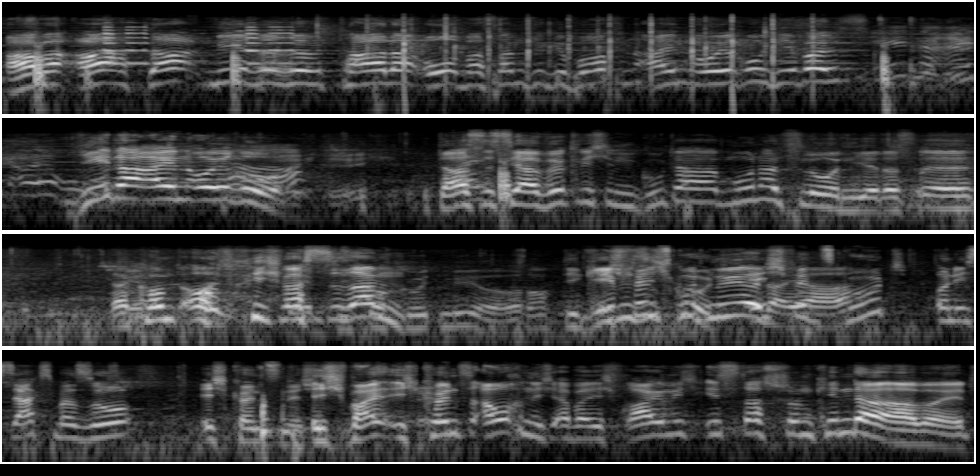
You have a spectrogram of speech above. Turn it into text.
Aber, ach, da mehrere Taler. Oh, was haben Sie geworfen? Ein Euro jeweils? Jeder ein Euro. Jeder ein Euro. Das ist ja wirklich ein guter Monatslohn hier. Das, äh, da kommt ordentlich was zusammen. Die geben sich gut Mühe. Ich da, find's ja. gut und ich sag's mal so, ich könnte nicht. Ich weiß, ich könnte es auch nicht, aber ich frage mich, ist das schon Kinderarbeit?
